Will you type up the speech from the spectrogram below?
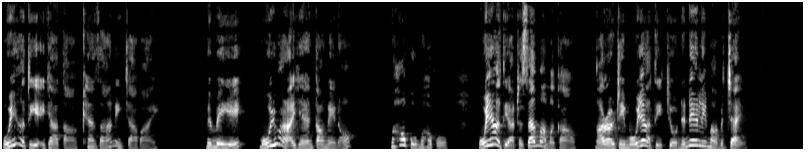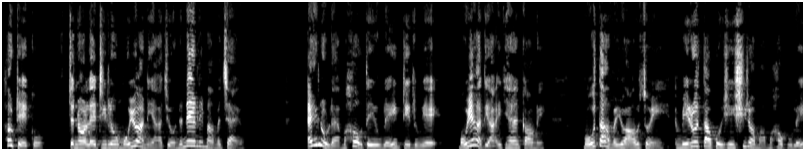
မိုးရသည်အရာတောင်ခံစားနေကြပါ යි ။မမေရေမိုးရွာတာအရန်ကောင်းနေနော် မဟုတ်ဘူးမဟုတ်ဘူးမိုးရသည်ကတစ်စက်မှမကောင်းငါတော့ဒီမိုးရသည်ကြိုနည်းနည်းလေးမှမကြိုက်ဘူးဟုတ်တယ်ကိုကျွန်တော်လည်းဒီလိုမိုးရွာနေရကြိုနည်းနည်းလေးမှမကြိုက်ဘူးအဲ့လိုလည်းမဟုတ်သေးဘူးလေဒီလူရဲ့မိုးရသည်ကအရန်ကောင်းနေမိုးတာမရွာဘူးဆိုရင်အမေတို့တောက်ဖို့ရေရှိတော့မှာမဟုတ်ဘူးလေ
